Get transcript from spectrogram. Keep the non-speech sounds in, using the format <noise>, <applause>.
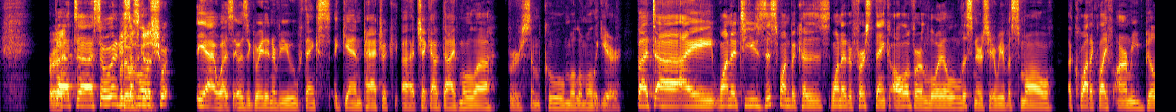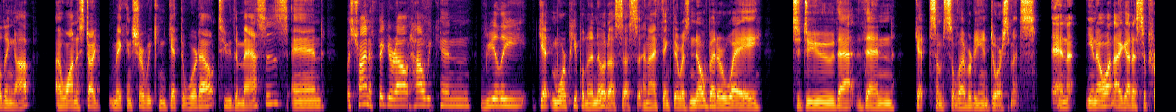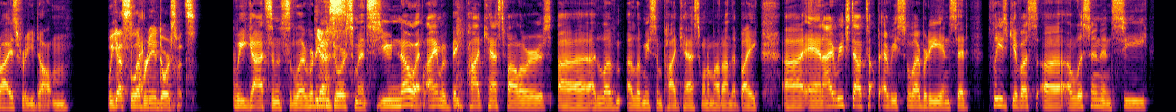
Right. But uh, so we're going to do something a little short. Yeah, it was. It was a great interview. Thanks again, Patrick. Uh, check out Dive Mola for some cool Mola Mola gear. But uh, I wanted to use this one because wanted to first thank all of our loyal listeners here. We have a small aquatic life army building up. I want to start making sure we can get the word out to the masses and was trying to figure out how we can really get more people to notice us. And I think there was no better way to do that than get some celebrity endorsements. And you know what? I got a surprise for you, Dalton. We got celebrity endorsements. We got some celebrity Yes. endorsements. You know it. I am a big podcast follower. Uh, I love I love me some podcasts when I'm out on the bike. Uh, and I reached out to every celebrity and said, please give us a, a listen and see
